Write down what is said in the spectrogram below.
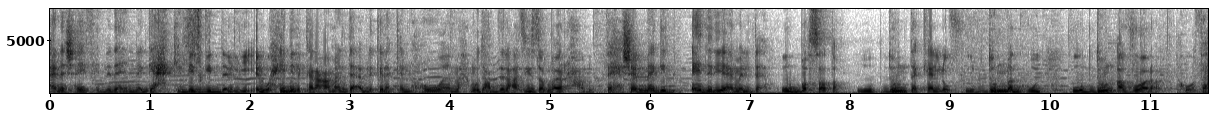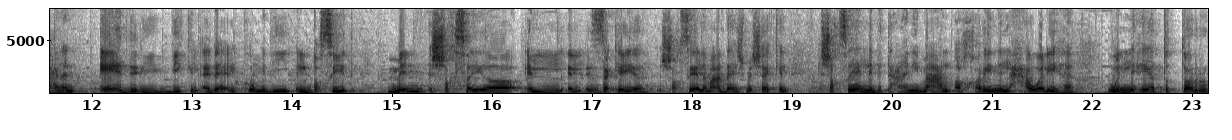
أنا شايف إن ده نجاح كبير جدا ليه. الوحيد اللي كان عمل ده قبل كده كان هو محمود عبد العزيز الله يرحمه. فهشام ماجد قادر يعمل ده وببساطة وبدون تكلف وبدون مجهود وبدون أفورة. هو فعلا قادر يديك الأداء الكوميدي البسيط من الشخصية ال- ال- الذكية الشخصية اللي ما عندهاش مشاكل الشخصية اللي بتعاني مع الآخرين اللي حواليها واللي هي بتضطر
